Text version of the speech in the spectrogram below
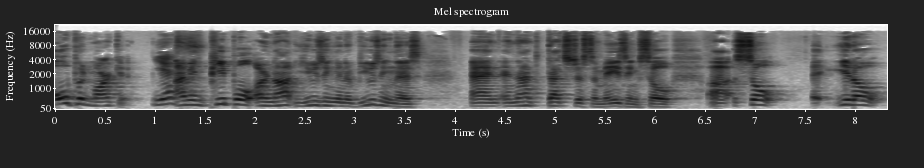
open market. Yes. I mean, people are not using and abusing this, and and that that's just amazing. So, uh, so uh, you know,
